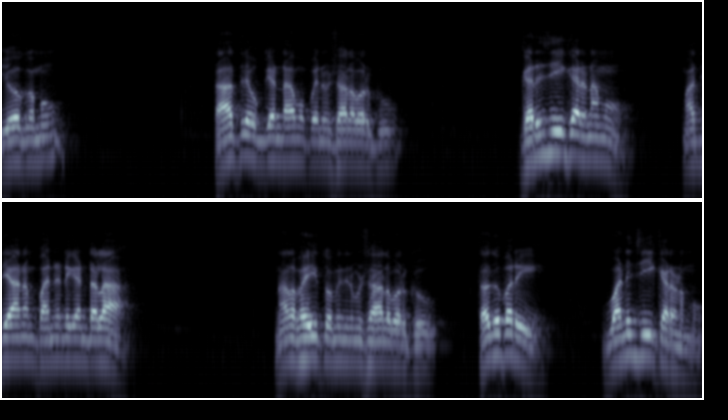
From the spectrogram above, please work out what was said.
యోగము రాత్రి ఒక గంట ముప్పై నిమిషాల వరకు గరిజీకరణము మధ్యాహ్నం పన్నెండు గంటల నలభై తొమ్మిది నిమిషాల వరకు తదుపరి వణిజీకరణము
